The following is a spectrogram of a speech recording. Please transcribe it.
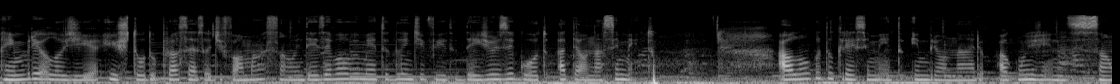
A embriologia estuda o processo de formação e desenvolvimento do indivíduo desde o zigoto até o nascimento. Ao longo do crescimento embrionário, alguns genes são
